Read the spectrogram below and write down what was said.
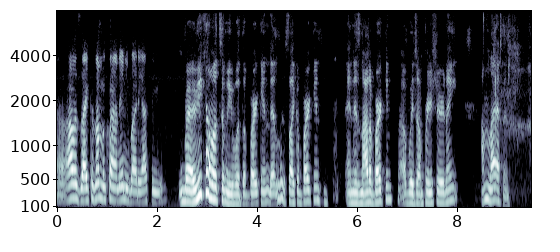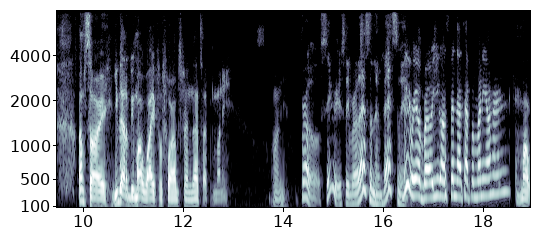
Uh, I was like, because I'm gonna clown anybody I see. Bro, if you come up to me with a Birkin that looks like a Birkin and is not a Birkin, uh, which I'm pretty sure it ain't, I'm laughing. I'm sorry. You got to be my wife before I'm spending that type of money on you. Bro, seriously, bro, that's an investment. Be real, bro. You gonna spend that type of money on her? My,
